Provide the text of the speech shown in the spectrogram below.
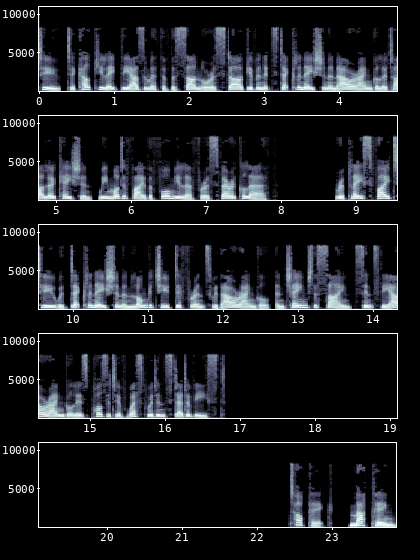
two. To calculate the azimuth of the Sun or a star given its declination and hour angle at our location, we modify the formula for a spherical Earth. Replace phi 2 with declination and longitude difference with hour angle, and change the sign since the hour angle is positive westward instead of east. Topic: Mapping.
